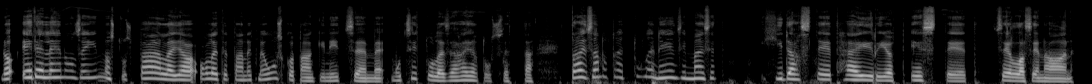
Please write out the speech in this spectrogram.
No edelleen on se innostus päällä ja oletetaan, että me uskotaankin itseemme, mutta sitten tulee se ajatus, että, tai sanotaan, että tulee ne ensimmäiset hidasteet, häiriöt, esteet sellaisenaan,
